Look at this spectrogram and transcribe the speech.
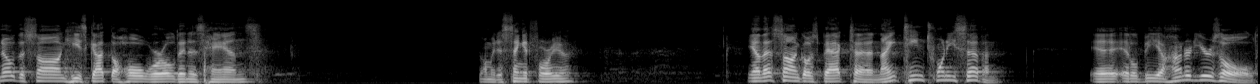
know the song, He's Got the Whole World in His Hands? You want me to sing it for you? You know, that song goes back to 1927. It'll be 100 years old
